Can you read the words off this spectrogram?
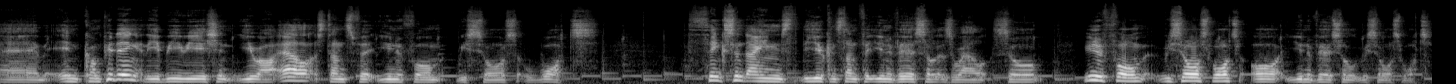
Um, in computing, the abbreviation URL stands for Uniform Resource What. Think sometimes the U can stand for Universal as well. So, Uniform Resource What or Universal Resource What.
